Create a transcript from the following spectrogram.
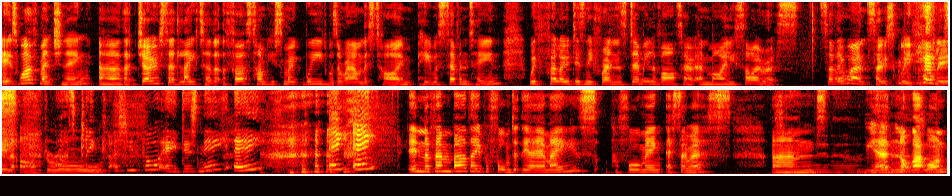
It's worth mentioning uh, that Joe said later that the first time he smoked weed was around this time. He was 17 with fellow Disney friends Demi Lovato and Miley Cyrus. So they weren't so squeaky Yes. clean after all. As clean cut as you thought, eh, Disney? Eh? eh, eh? In November, they performed at the AMAs, performing SOS, and yeah, not that one.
